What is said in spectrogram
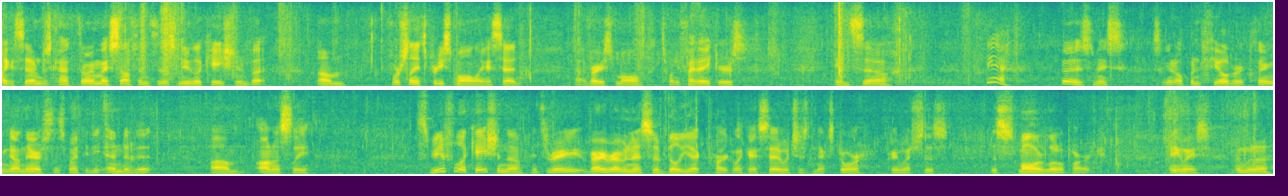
Like I said, I'm just kind of throwing myself into this new location, but um, fortunately, it's pretty small. Like I said, uh, very small, 25 acres. And so, yeah, it was nice it's like an open field or a clearing down there, so this might be the end of it, um, honestly. It's a beautiful location though. It's very, very reminiscent of Bill Yeck Park, like I said, which is next door. Pretty much this, this smaller little park. Anyways, I'm gonna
